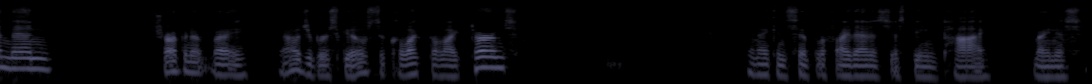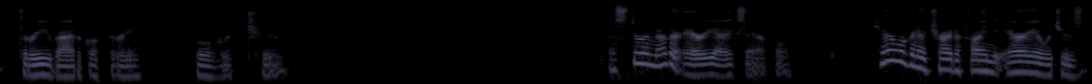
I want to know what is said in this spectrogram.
and then sharpen up my algebra skills to collect the like terms. And I can simplify that as just being pi minus 3 radical 3 over 2. Let's do another area example. Here we're going to try to find the area which is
